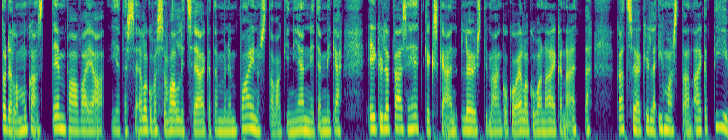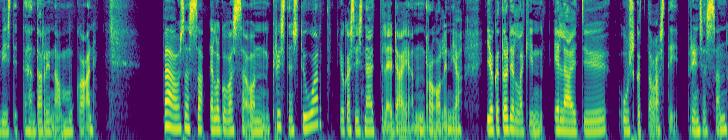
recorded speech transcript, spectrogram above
todella mukaansa tempaava ja, ja tässä elokuvassa vallitsee aika tämmöinen painostavakin jännite, mikä ei kyllä pääse hetkeksikään löystymään koko elokuvan aikana, että katsoja kyllä imastaan aika tiiviisti tähän tarinaan mukaan. Pääosassa elokuvassa on Kristen Stewart, joka siis näyttelee Dianan roolin ja joka todellakin eläytyy uskottavasti prinsessan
